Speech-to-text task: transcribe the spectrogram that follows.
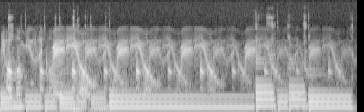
Color Music Radio. Radio. Radio. Radio.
